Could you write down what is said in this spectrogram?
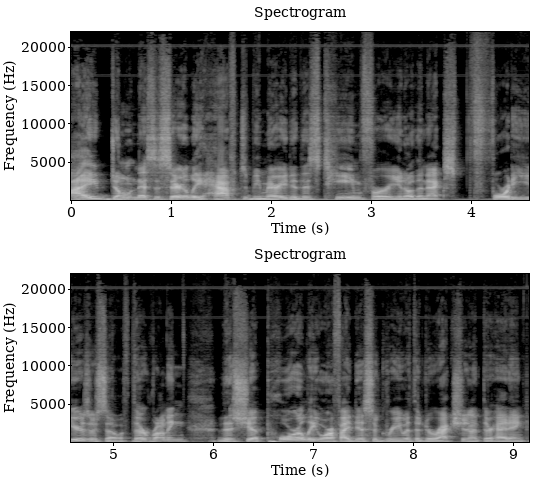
I don't necessarily have to be married to this team for, you know, the next 40 years or so. If they're running this ship poorly or if I disagree with the direction that they're heading,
